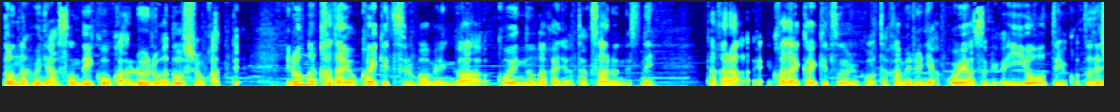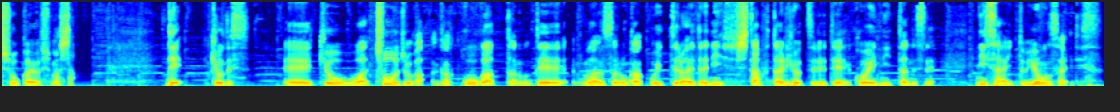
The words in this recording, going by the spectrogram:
どんな風に遊んでいこうかルールはどうしようかっていろんな課題を解決する場面が公園の中にはたくさんあるんですね。だから課題解決能力を高めるには公園遊びがいいよということで紹介をしました。で今日です、えー、今日は長女が学校があったので、まあ、その学校行ってる間に下2人を連れて公園に行ったんですね。2歳と4歳です、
